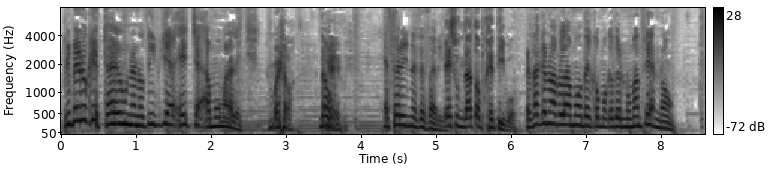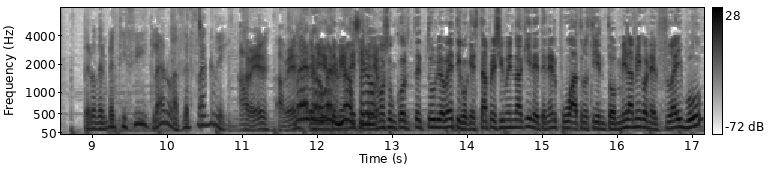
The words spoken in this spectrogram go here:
Primero que esta es una noticia hecha a muy mala leche. Bueno, No, eh, esto era innecesario. es un dato objetivo. ¿Verdad que no hablamos de cómo quedó el Numancia? No. Pero del Betis sí, claro, hacer sangre. A ver, a ver, Bueno, evidentemente bueno, no, si pero- tenemos un contertulio bético que está presumiendo aquí de tener 400.000 amigos en el Flybook,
